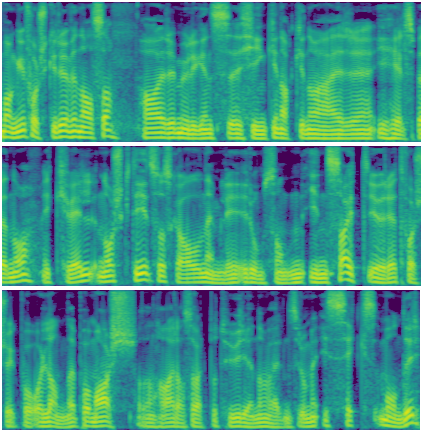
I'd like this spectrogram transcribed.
Mange forskere ved NASA har muligens kink i nakken og er eh, i helspenn nå. I kveld norsk tid så skal nemlig romsonden Insight gjøre et forsøk på å lande på Mars. Og den har altså vært på tur gjennom verdensrommet i seks måneder.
